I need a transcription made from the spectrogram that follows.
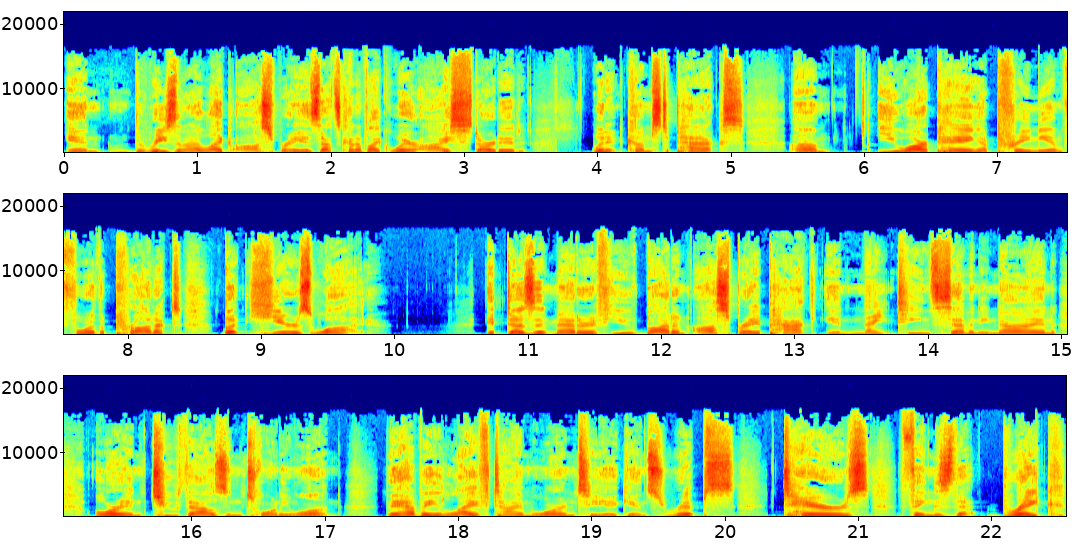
And the reason I like Osprey is that's kind of like where I started when it comes to packs. Um, you are paying a premium for the product, but here's why. It doesn't matter if you bought an Osprey pack in 1979 or in 2021. They have a lifetime warranty against rips, tears, things that break,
